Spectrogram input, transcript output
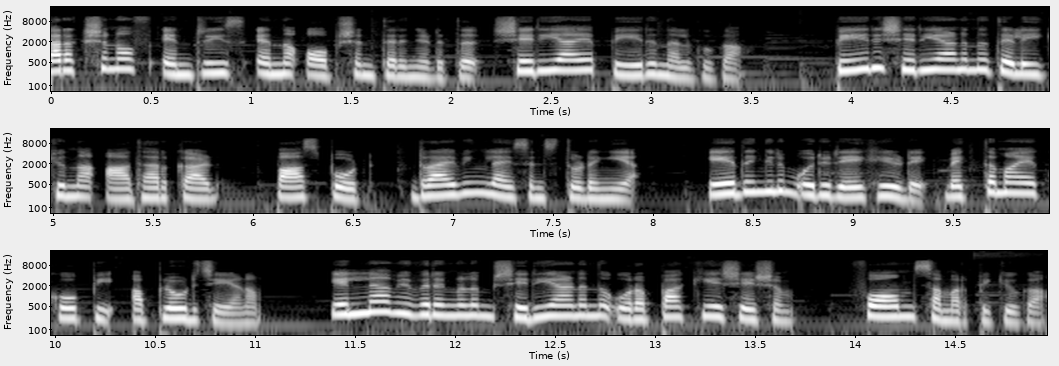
കറക്ഷൻ ഓഫ് എൻട്രീസ് എന്ന ഓപ്ഷൻ തിരഞ്ഞെടുത്ത് ശരിയായ പേര് നൽകുക. പേര് ശരിയാണെന്ന് തെളിയിക്കുന്ന Aadhaar card passport driving licence തുടങ്ങിയ ഏതെങ്കിലും ഒരു രേഖയുടെ വ്യക്തമായ കോപ്പി അപ്ലോഡ് ചെയ്യണം. എല്ലാ വിവരങ്ങളും ശരിയാണെന്ന് ഉറപ്പാക്കിയ ശേഷം ഫോം സമർപ്പിക്കുക.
